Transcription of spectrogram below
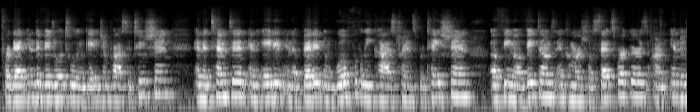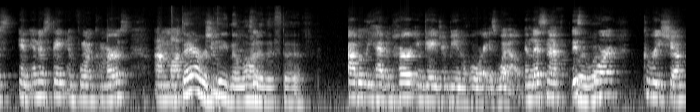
for that individual to engage in prostitution and attempted and aided and abetted and willfully caused transportation of female victims and commercial sex workers on inter- in interstate and foreign commerce on multiple. They are repeating a lot so, of this stuff probably having her engage in being a whore as well. And let's not this Wait, whore, Caresha.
